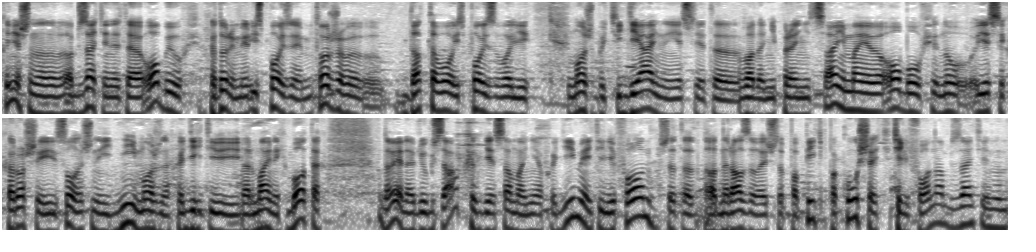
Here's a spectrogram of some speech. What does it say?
Конечно, обязательно это обувь, которую мы используем. Тоже до того использовали, может быть, идеально, если это водонепроницаемая обувь. Ну, если хорошие солнечные дни, можно ходить и в нормальных ботах. Наверное, рюкзак, где самое необходимое, телефон, что-то одноразовое, чтобы попить, покушать телефон обязательно,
